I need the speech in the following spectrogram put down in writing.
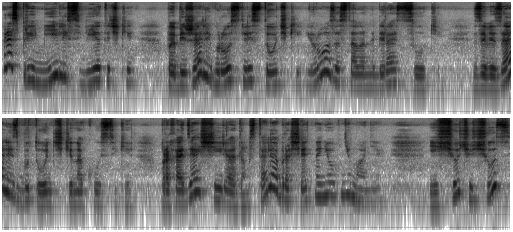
Распрямились веточки, побежали в рост листочки, и роза стала набирать соки. Завязались бутончики на кустике. Проходящие рядом стали обращать на нее внимание. «Еще чуть-чуть,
